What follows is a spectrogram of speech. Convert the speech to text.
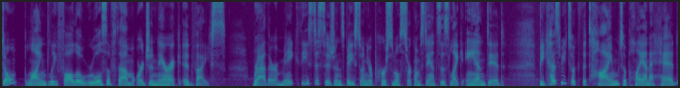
don't blindly follow rules of thumb or generic advice. Rather, make these decisions based on your personal circumstances, like Anne did. Because we took the time to plan ahead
